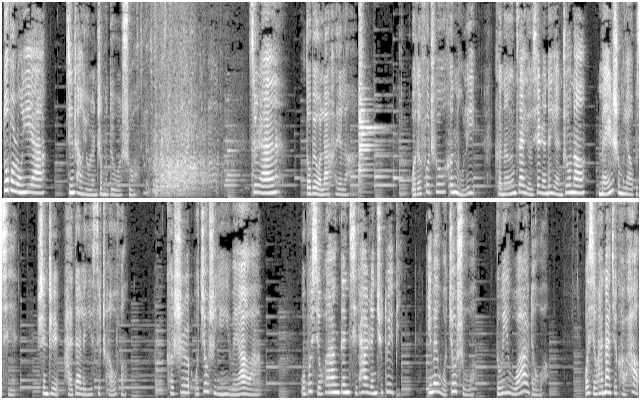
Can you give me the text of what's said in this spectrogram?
多不容易啊！经常有人这么对我说。虽然都被我拉黑了，我的付出和努力，可能在有些人的眼中呢，没什么了不起，甚至还带了一丝嘲讽。可是我就是引以为傲啊！我不喜欢跟其他人去对比，因为我就是我，独一无二的我。我喜欢那句口号：“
